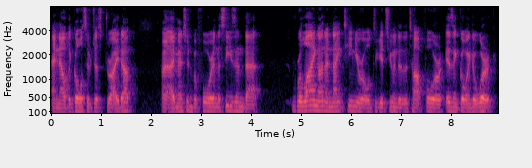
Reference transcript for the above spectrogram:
and now the goals have just dried up. I mentioned before in the season that relying on a 19 year old to get you into the top four isn't going to work.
